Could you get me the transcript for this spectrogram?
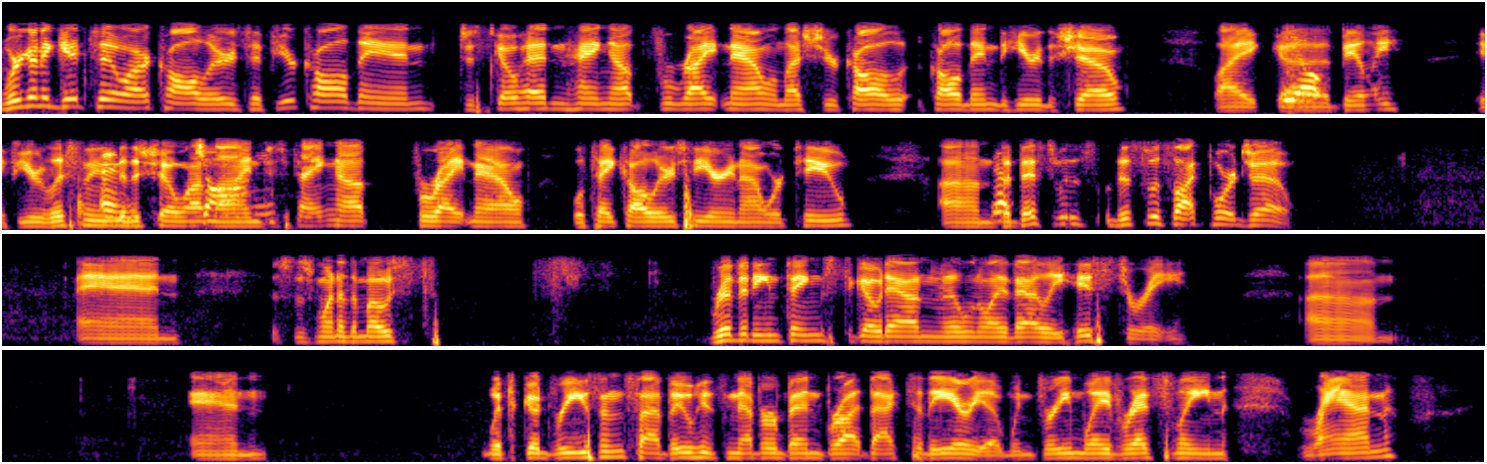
we're going to get to our callers. If you're called in, just go ahead and hang up for right now, unless you're call, called in to hear the show, like uh, Yep. Billy. If you're listening to the show online, Johnny. just hang up for right now. We'll take callers here in hour two. Um, Yep. But this was this was Lockport Joe, and this was one of the most riveting things to go down in Illinois Valley history. Um, and with good reason, Sabu has never been brought back to the area. When Dreamwave Wrestling ran,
